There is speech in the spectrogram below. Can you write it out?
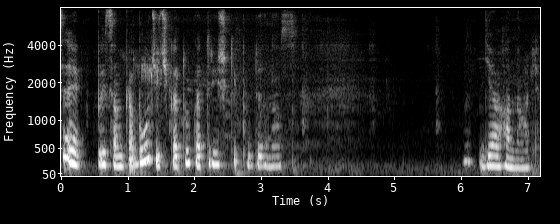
Це як писанка бочечка, тука трішки буде у нас діагональ.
